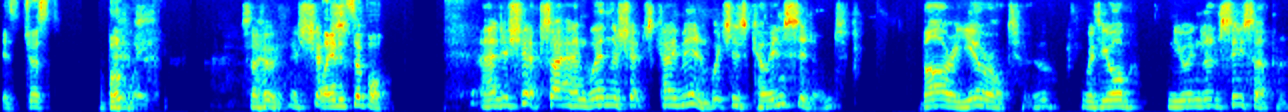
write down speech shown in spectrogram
is just boat weight. so it's ships. Plain and simple. And it's ships. And when the ships came in, which is coincident, bar a year or two, with your New England sea serpent.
